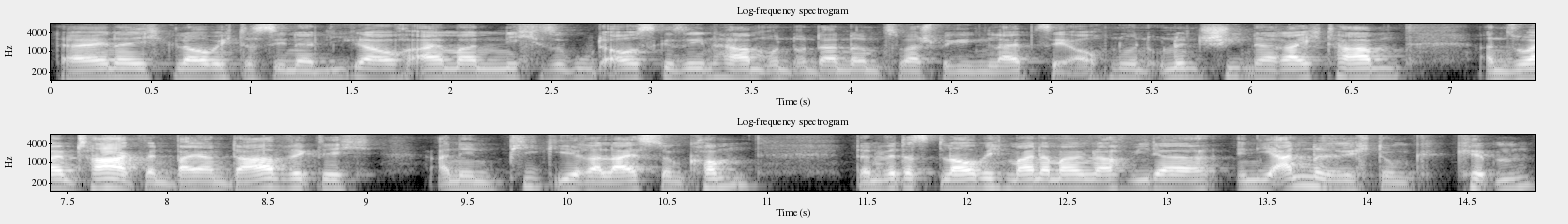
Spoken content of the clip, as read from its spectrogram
da erinnere ich, glaube ich, dass sie in der Liga auch einmal nicht so gut ausgesehen haben und unter anderem zum Beispiel gegen Leipzig auch nur ein Unentschieden erreicht haben. An so einem Tag, wenn Bayern da wirklich an den Peak ihrer Leistung kommen, dann wird das, glaube ich, meiner Meinung nach wieder in die andere Richtung kippen.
